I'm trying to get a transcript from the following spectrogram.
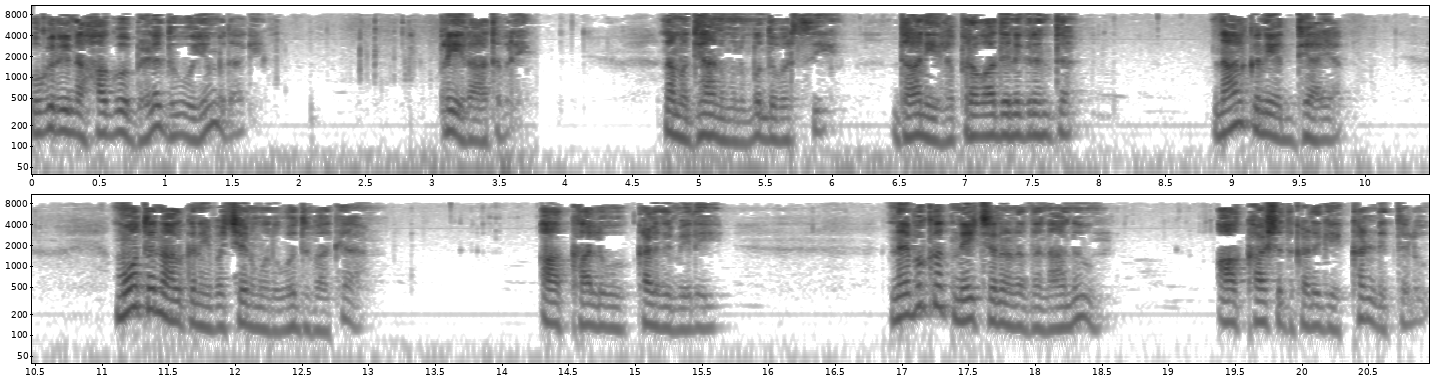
ಉಗುರಿನ ಹಾಗೂ ಬೆಳೆದುವು ಎಂಬುದಾಗಿ. ಪ್ರಿಯರಾದವರೇ, ನಮ್ಮ ಧ್ಯಾನವನ್ನು ಮುಂದುವರೆಸಿ ದಾನಿಯಲ ಪ್ರವಾದನೆ ಗ್ರಂಥ ನಾಲ್ಕನೇ ಅಧ್ಯಾಯ ಮೂವತ್ತ ನಾಲ್ಕನೇ ವಚನವನ್ನು ಓದುವಾಗ ಆ ಕಾಲು ಕಳೆದ ಮೇಲೆ ನೆಬಕತ್ ನೇಚರನಾದ ನಾನು ಆಕಾಶದ ಕಡೆಗೆ ಕಂಡೆತ್ತಲು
